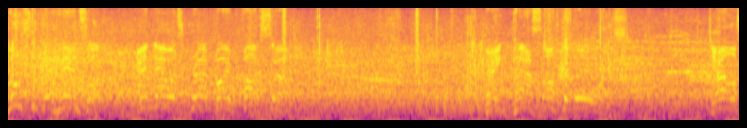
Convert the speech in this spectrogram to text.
Moves it to Hanzal. And now it's grabbed by Faksa. Bank pass off the boards. Dallas exploring options from the blue line.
